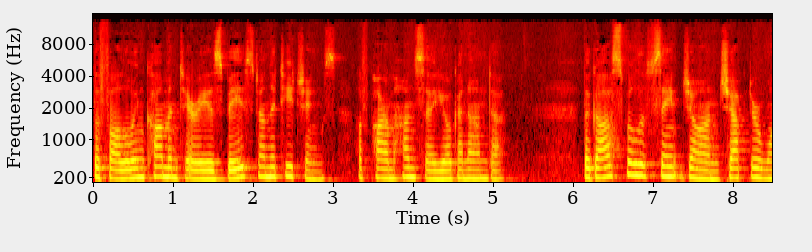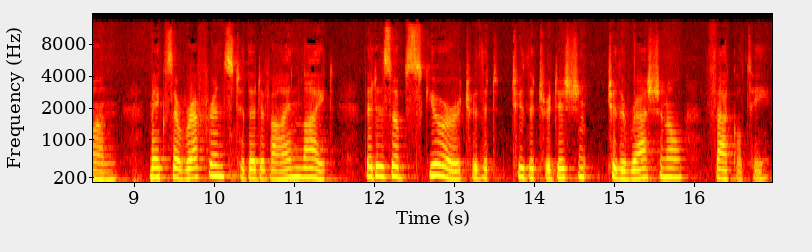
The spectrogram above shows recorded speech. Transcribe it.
The following commentary is based on the teachings of Paramhansa Yogananda. The Gospel of St. John, chapter 1, makes a reference to the divine light that is obscure to the, to the tradition, to the rational faculty,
